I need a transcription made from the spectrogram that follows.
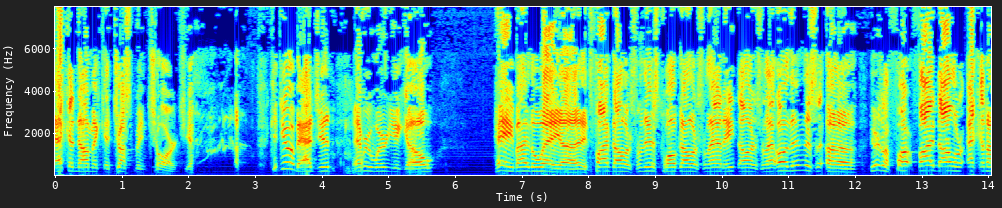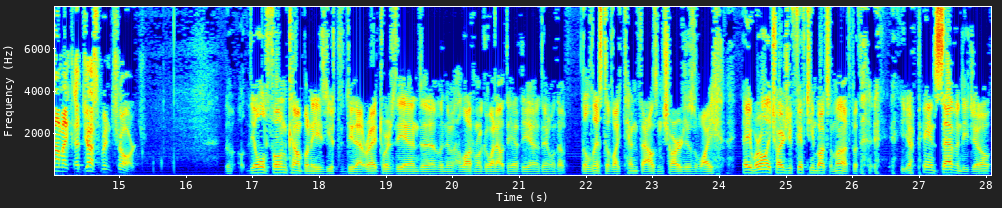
economic adjustment charge. Could you imagine everywhere you go? Hey, by the way, uh, it's five dollars for this, twelve dollars for that, eight dollars for that. Oh, then this, uh, here's a five dollar economic adjustment charge. The, the, old phone companies used to do that right towards the end uh, when a lot of them were going out. They had the uh, they the, the list of like ten thousand charges. Why? Hey, we're only charging you fifteen bucks a month, but you're paying seventy, Joe,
